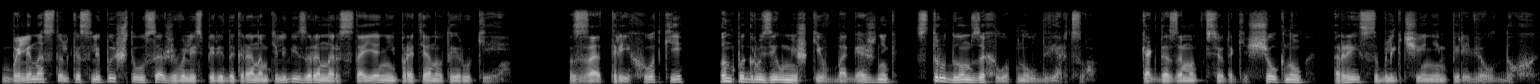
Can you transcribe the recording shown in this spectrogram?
были настолько слепы, что усаживались перед экраном телевизора на расстоянии протянутой руки. За три ходки он погрузил мешки в багажник, с трудом захлопнул дверцу. Когда замок все-таки щелкнул, Рэй с облегчением перевел дух.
